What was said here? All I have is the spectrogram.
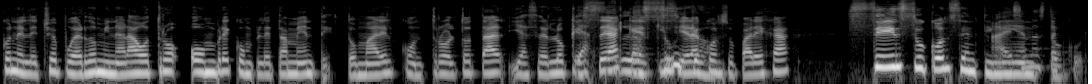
con el hecho de poder dominar a otro hombre completamente, tomar el control total y hacer lo que sea que él quisiera con su pareja sin su Ah, consentimiento. eso no está cool.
